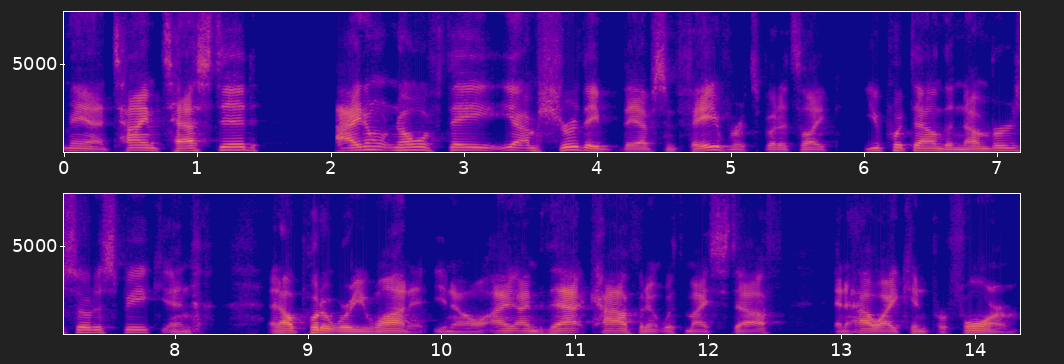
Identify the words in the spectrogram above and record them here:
man time tested. I don't know if they. Yeah, I'm sure they they have some favorites, but it's like you put down the numbers, so to speak, and and I'll put it where you want it. You know, I, I'm that confident with my stuff and how I can perform.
